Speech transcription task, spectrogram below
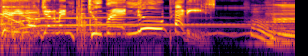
Here you go, gentlemen. Two brand new patties. Step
